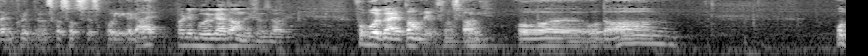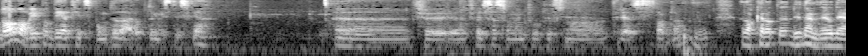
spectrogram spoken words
den klubben skal satses på, ligger der. Fordi Borg er et andredivisjonslag. For Borg er et andredivisjonslag. Og, og da Og da var vi på det tidspunktet der optimistiske. Uh, før, før, sesongen 2003 starta. Mm. Akkurat, du nevner jo det,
